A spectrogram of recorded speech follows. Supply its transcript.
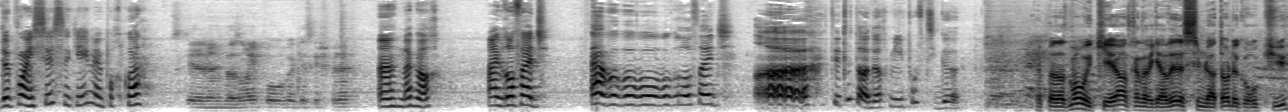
2.6. 2.6, ok, mais pourquoi? Parce qu'elle a besoin pour. Euh, qu'est-ce que je fais là? Ah, d'accord. Un gros fudge. Ah, beau, beau, beau, gros fudge. Oh, T'es tout endormi, pauvre petit gars. Je suis présentement au Ikea en train de regarder le simulateur de gros cul.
